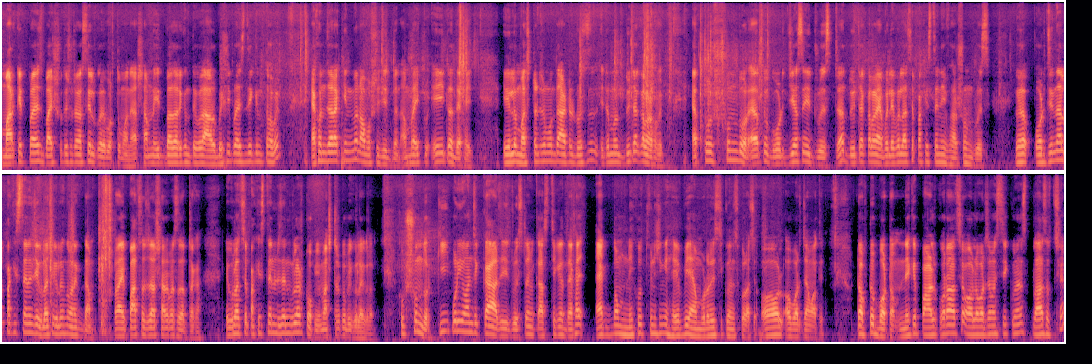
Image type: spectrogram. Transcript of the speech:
মার্কেট প্রাইস বাইশশো তেইশশো টাকা সেল করে বর্তমানে। আর সামনে ঈদ বাজারে কিন্তু এগুলো আরও বেশি প্রাইস দিয়ে কিনতে হবে। এখন যারা কিনবেন অবশ্যই জিতবেন। আমরা একটু এইটা দেখাই। এই হলো মাস্টার্ডের মধ্যে আরেকটা ড্রেস এটার মধ্যে দুইটা কালার হবে। এত সুন্দর, এত গর্জিয়াস এই ড্রেসটা দুইটা কালার অ্যাভেলেবেল আছে পাকিস্তানি ভার্সন ড্রেস এগুলো অরিজিনাল পাকিস্তানি যেগুলো সেগুলো কিন্তু অনেক দাম, প্রায় পাঁচ হাজার, সাড়ে পাঁচ হাজার টাকা। এগুলো হচ্ছে পাকিস্তানি ডিজাইনগুলোর কপি মাস্টার কপিগুলো এগুলো। খুব সুন্দর, কি পরিমাণ যে কাজ এই ড্রেসটা আমি কাছ থেকে দেখাই, একদম নিখুঁত ফিনিশিংয়ে হেভি এমব্রয়ডারি সিকোয়েন্স করা আছে অল ওভার জামাতে। টপ টু বটম নেকে পার্ল করা আছে অল ওভার জামায় সিকোয়েন্স প্লাস হচ্ছে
